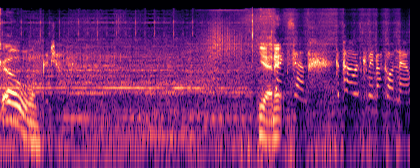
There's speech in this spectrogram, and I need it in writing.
Go. Yeah, and Thanks, Sam. The power's coming back on now.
